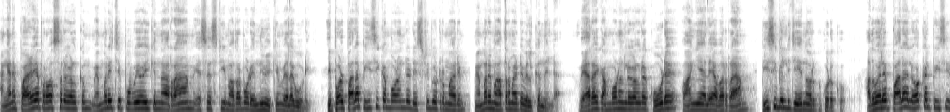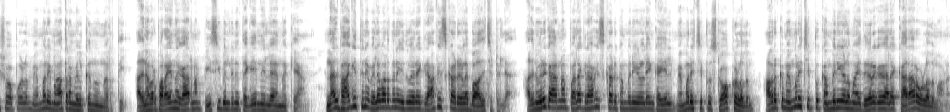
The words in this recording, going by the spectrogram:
അങ്ങനെ പഴയ പ്രോസസ്സറുകൾക്കും മെമ്മറി ചിപ്പ് ഉപയോഗിക്കുന്ന RAM S S T motherboard എന്നിവയ്ക്കും വില കൂടി. ഇപ്പോൾ പല പി സി കമ്പോണന്റ് ഡിസ്ട്രിബ്യൂട്ടർമാരും മെമ്മറി മാത്രമായിട്ട് വിൽക്കുന്നില്ല. വേറെ കമ്പോണന്റുകളുടെ കൂടെ വാങ്ങിയാലേ അവർ റാം പി സി ബിൽഡ് ചെയ്യുന്നവർക്ക് കൊടുക്കൂ. അതുപോലെ പല ലോക്കൽ പി സി ഷോപ്പുകളും മെമ്മറി മാത്രം വിൽക്കുന്നത് നിർത്തി. അതിനവർ പറയുന്ന കാരണം പി സി ബിൽഡിന് തികയുന്നില്ല എന്നൊക്കെയാണ്. എന്നാൽ ഭാഗ്യത്തിന് വിലവർധന ഇതുവരെ ഗ്രാഫിക്സ് കാർഡുകളെ ബാധിച്ചിട്ടില്ല. അതിനൊരു കാരണം പല ഗ്രാഫിക്സ് കാർഡ് കമ്പനികളുടെയും കയ്യിൽ മെമ്മറി ചിപ്പ് സ്റ്റോക്ക് ഉള്ളതും അവർക്ക് മെമ്മറി ചിപ്പ് കമ്പനികളുമായി ദീർഘകാല കരാർ ഉള്ളതുമാണ്.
